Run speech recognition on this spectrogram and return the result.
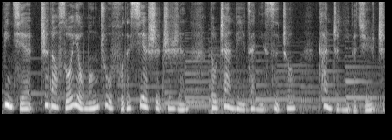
并且知道所有蒙祝福的谢世之人都站立在你四周，看着你的举止。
